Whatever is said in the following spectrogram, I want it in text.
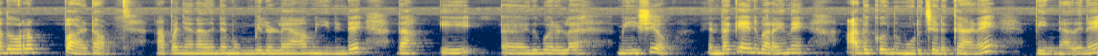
അത് ഉറപ്പാണ് കേട്ടോ. അപ്പം ഞാൻ അതിന്റെ മുമ്പിലുള്ള ആ മീനിന്റെ ദാ ഈ ഇതുപോലുള്ള മീശയോ എന്തൊക്കെയാണ് അതിന് പറയുന്നത് അതൊക്കെ ഒന്ന് മുറിച്ചെടുക്കുകയാണേ. പിന്നെ അതിനെ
